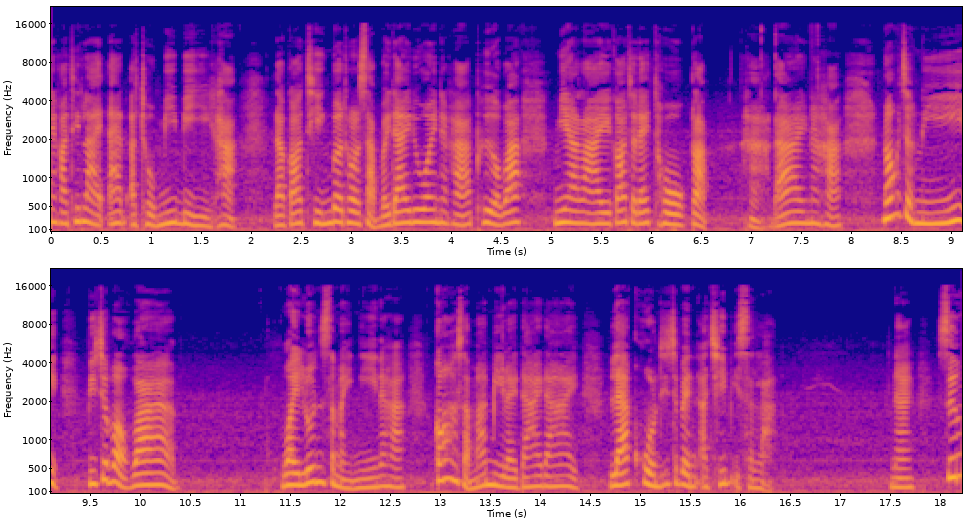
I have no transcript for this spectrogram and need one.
นะคะที่ Line at atomy b ค่ะ แล้วก็ทิ้งเบอร์โทรศัพท์ไว้ได้ด้วยนะคะ เผื่อว่ามีอะไรก็จะได้โทรกลับ หาได้นะคะ นอกจากนี้บีจะบอกว่าวัยรุ่นสมัยนี้นะคะ ก็สามารถมีไรายได้ได้ และควรที่จะเป็นอาชีพอิสระนะซึ่ง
